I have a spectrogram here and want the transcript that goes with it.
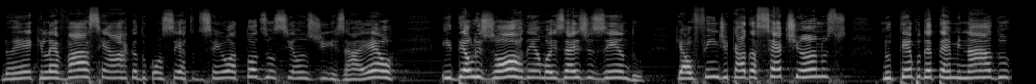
não é, que levassem a arca do concerto do Senhor a todos os anciãos de Israel, e deu-lhes ordem a Moisés, dizendo que ao fim de cada sete anos, no tempo determinado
